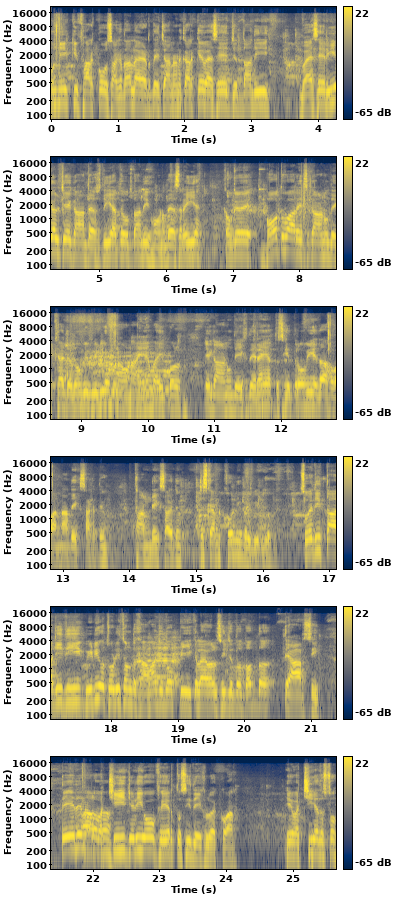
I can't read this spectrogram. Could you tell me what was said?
19 ਕੀ ਫ਼ਰਕ ਹੋ ਸਕਦਾ ਲਾਈਟ ਦੇ ਚਾਨਣ ਕਰਕੇ। ਵੈਸੇ ਜਿੱਦਾਂ ਦੀ ਵੈਸੇ ਰੀਅਲ 'ਚ ਗਾਂ ਦਿਸਦੀ ਹੈ ਤੇ ਉਦਾਂ ਦੀ ਹੁਣ ਦਿਸ ਰਹੀ ਹੈ। ਕਿਉਂਕਿ ਬਹੁਤ ਵਾਰ ਇਸ ਗਾਂ ਨੂੰ ਦੇਖਿਆ ਜਦੋਂ ਵੀ ਵੀਡੀਓ ਬਣਾਉਣ ਆਏ ਆ ਬਾਈ ਕੋਲ ਇਹ ਗਾਂ ਨੂੰ ਦੇਖਦੇ ਰਹੇ ਆ। ਤੁਸੀਂ ਇਧਰੋਂ ਵੀ ਇਹਦਾ ਹਵਾਨਾ ਦੇਖ ਸਕਦੇ ਹੋ ਥਣ ਦੇਖ ਸਕਦੇ ਹੋ ਜਿਸ ਕਾਰਨ ਖੋਲਣੀ ਬਾਈ ਵੀਡੀਓ ਸੋ ਇਹਦੀ ਤਾਜੀ ਦੀ ਵੀਡੀਓ ਥੋੜੀ ਤੁਹਾਨੂੰ ਦਿਖਾਵਾਂ ਜਦੋਂ ਪੀਕ ਲੈਵਲ ਸੀ ਜਦੋਂ ਦੁੱਧ ਤਿਆਰ ਸੀ। ਤੇ ਇਹਦੇ ਨਾਲ ਵੱਛੀ ਜਿਹੜੀ ਉਹ ਫੇਰ ਤੁਸੀਂ ਦੇਖ ਲਓ ਇੱਕ ਵਾਰ। ਇਹ ਵੱਛੀ ਹੈ ਦੋਸਤੋ।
